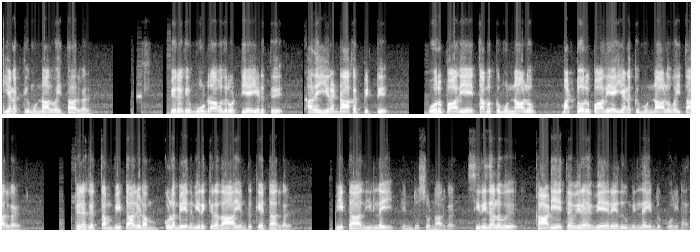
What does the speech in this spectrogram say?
எனக்கு முன்னால் வைத்தார்கள். பிறகு மூன்றாவது ரொட்டியை எடுத்து அதை இரண்டாக பிட்டு ஒரு பாதியை தமக்கு முன்னாலும் மற்றொரு பாதியை எனக்கு முன்னாலும் வைத்தார்கள். பிறகு தம் வீட்டாரிடம் குழம்பேதும் இருக்கிறதா என்று கேட்டார்கள். வீட்டார் இல்லை என்று சொன்னார்கள். சிறிதளவு காடியை தவிர வேற எதுவும் இல்லை என்று கூறினர்.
